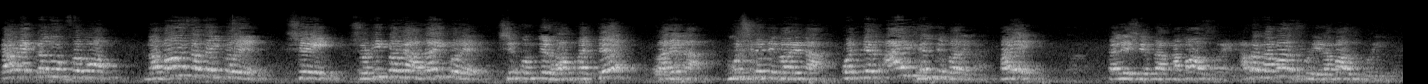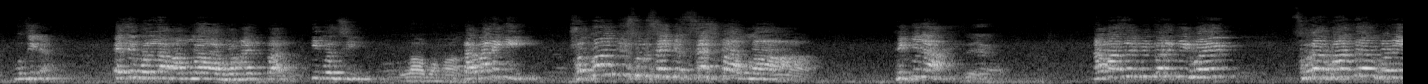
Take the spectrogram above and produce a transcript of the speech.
কারণ একটা লোক যখন নামাজ আদায় করে সে সঠিকভাবে আদায় করে সে অন্যের হক মারতে পারে না ঘুষ খেতে পারে না অন্যের আয় খেলতে পারে না পারে? তাহলে সে তার নামাজ হয় আমরা নামাজ পড়ি নামাজ পড়ি বুঝি না? এই যে বললাম আল্লাহ আকবার কি বলছি? তার মানে কি? সকল কিছুর চাইতে শ্রেষ্ঠ আল্লাহ। ঠিক কি না? নামাজের ভিতরে কি হয়? ফাতিহা পড়ি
